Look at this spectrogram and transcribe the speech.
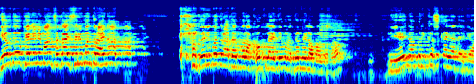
देवदेव केलेले माणसं काय श्रीमंत राहणार? गरीबच राहतात मला खोकला येते बरं दमेला माणूस हा. ये ना परी कस काय आलाय का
